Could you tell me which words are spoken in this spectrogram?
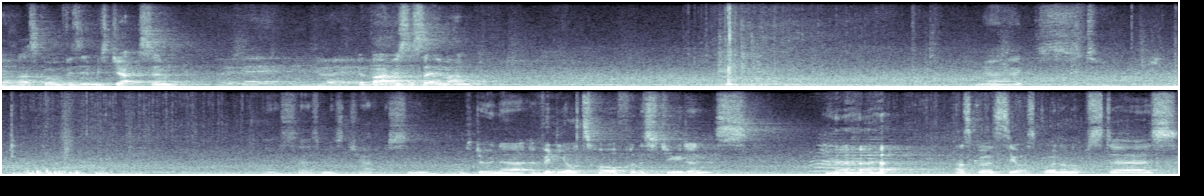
Yeah. let's go and visit Miss Jackson. Okay, enjoy. Goodbye, Mr. Sayman. Next. Yes, says Miss Jackson. I was doing a, a video tour for the students. Let's go and see what's going on upstairs.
